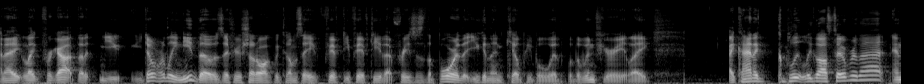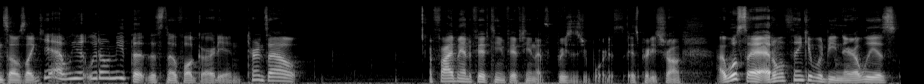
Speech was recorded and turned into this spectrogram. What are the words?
and I like forgot that you, you don't really need those if your Shudderwock becomes a 50-50 that freezes the board that you can then kill people with with a Wind Fury. Like I kind of completely glossed over that, and so I was like, yeah, we, we don't need the, the Snowfall Guardian. Turns out a 5 mana 15-15 that freezes your board is, is pretty strong. I will say I don't think it would be nearly as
